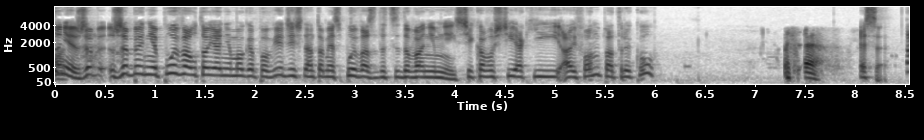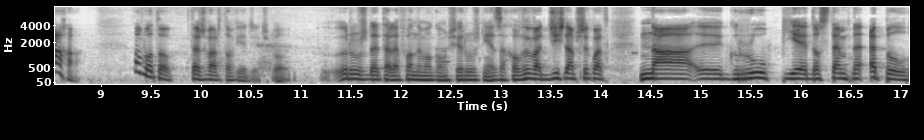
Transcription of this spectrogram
No nie, żeby, żeby nie pływał, to ja nie mogę powiedzieć, natomiast pływa zdecydowanie mniej. Z ciekawości, jaki iPhone, Patryku? SE. SE. Aha. No bo to też warto wiedzieć, bo różne telefony mogą się różnie zachowywać. Dziś na przykład na y, grupie dostępne Apple,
